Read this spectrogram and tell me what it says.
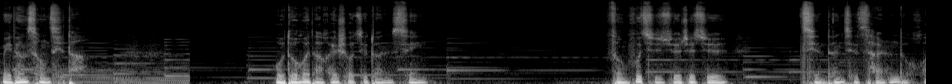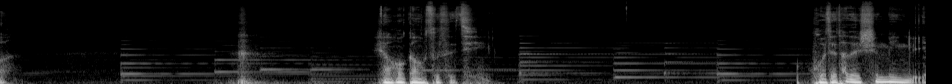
每当想起他，我都会打开手机短信，反复咀嚼这句简单且残忍的话。然后告诉自己，我在他的生命里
